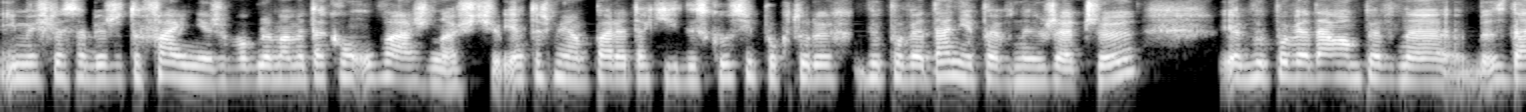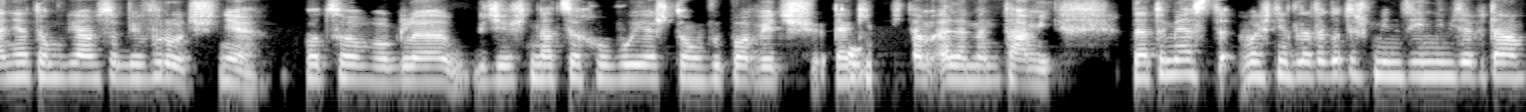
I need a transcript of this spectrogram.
I myślę sobie, że to fajnie, że w ogóle mamy taką uważność. Ja też miałam parę takich dyskusji, po których wypowiadanie pewnych rzeczy, jak wypowiadałam pewne zdania, to mówiłam sobie wróć, nie, po co w ogóle gdzieś nacechowujesz tą wypowiedź jakimiś tam elementami. Natomiast właśnie dlatego też między innymi zapytałam,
